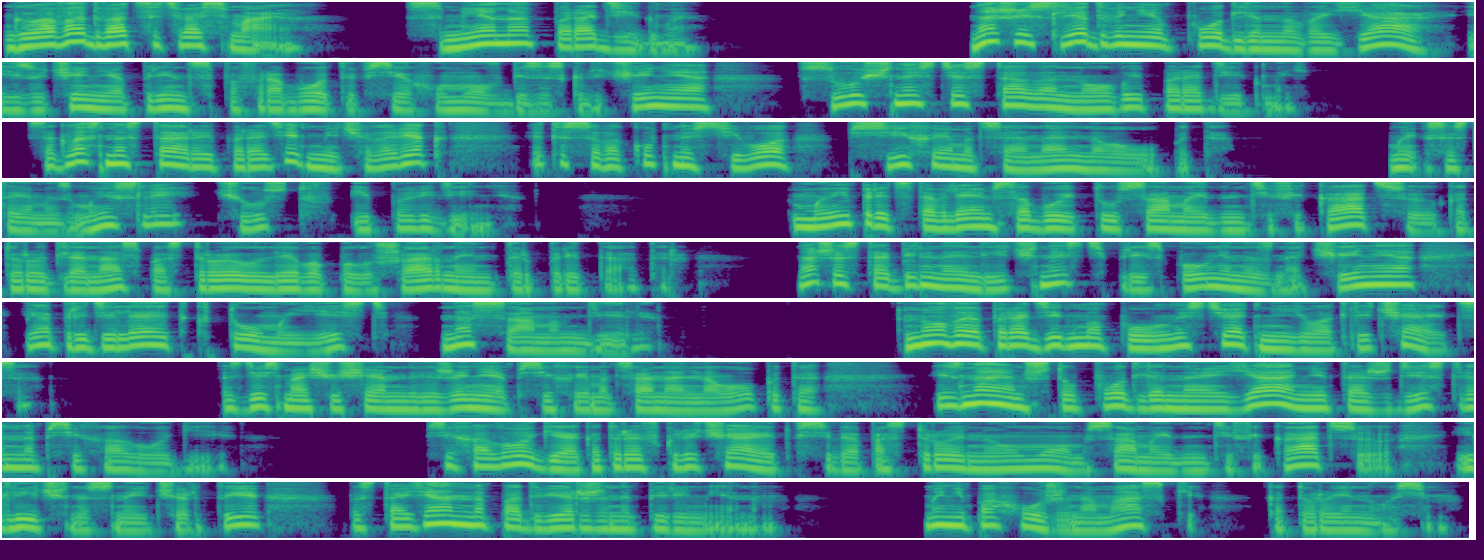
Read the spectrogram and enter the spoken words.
Глава 28. Смена парадигмы. Наше исследование подлинного «я» и изучение принципов работы всех умов без исключения в сущности стало новой парадигмой. Согласно старой парадигме, человек — это совокупность его психоэмоционального опыта. Мы состоим из мыслей, чувств и поведения. Мы представляем собой ту самую идентификацию, которую для нас построил левополушарный интерпретатор. Наша стабильная личность преисполнена значения и определяет, кто мы есть на самом деле. Новая парадигма полностью от нее отличается. Здесь мы ощущаем движение психоэмоционального опыта и знаем, что подлинное «я» не тождественно психологии — Психология, которая включает в себя построенную умом самоидентификацию и личностные черты, постоянно подвержена переменам. Мы не похожи на маски, которые носим.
